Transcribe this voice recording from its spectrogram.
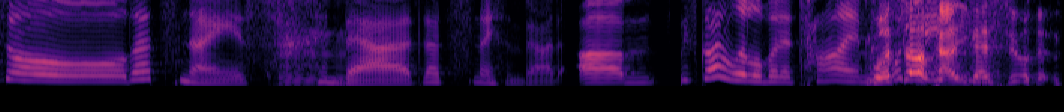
So that's nice Mm. and bad. That's nice and bad. Um, we've got a little bit of time. What's What up? How you guys doing?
